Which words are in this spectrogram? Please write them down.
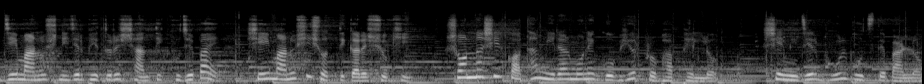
যে মানুষ নিজের ভেতরের শান্তি খুঁজে পায়, সেই মানুষই সত্যিকারের সুখী। সন্ন্যাসীর কথা মীরার মনে গভীর প্রভাব ফেলল। সে নিজের ভুল বুঝতে পারল।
